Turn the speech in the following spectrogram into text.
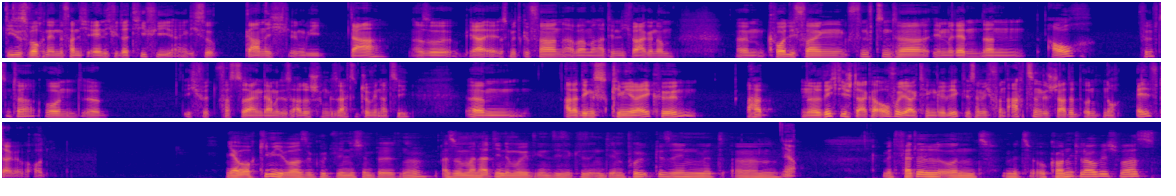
dieses Wochenende fand ich ähnlich wie Latifi eigentlich so gar nicht irgendwie da. Also ja, er ist mitgefahren, aber man hat ihn nicht wahrgenommen. Ähm, Qualifying 15. im Rennen dann auch 15. Und äh, ich würde fast sagen, damit ist alles schon gesagt, Giovinazzi. Ähm, allerdings Kimi Räikkönen hat eine richtig starke Aufholjagd hingelegt, ist nämlich von 18 gestartet und noch 11. geworden. Ja, aber auch Kimi war so gut wie nicht im Bild, ne? Also man hat ihn immer in, diese, in dem Pult gesehen mit, ähm, ja. mit Vettel und mit Ocon, glaube ich, war's.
